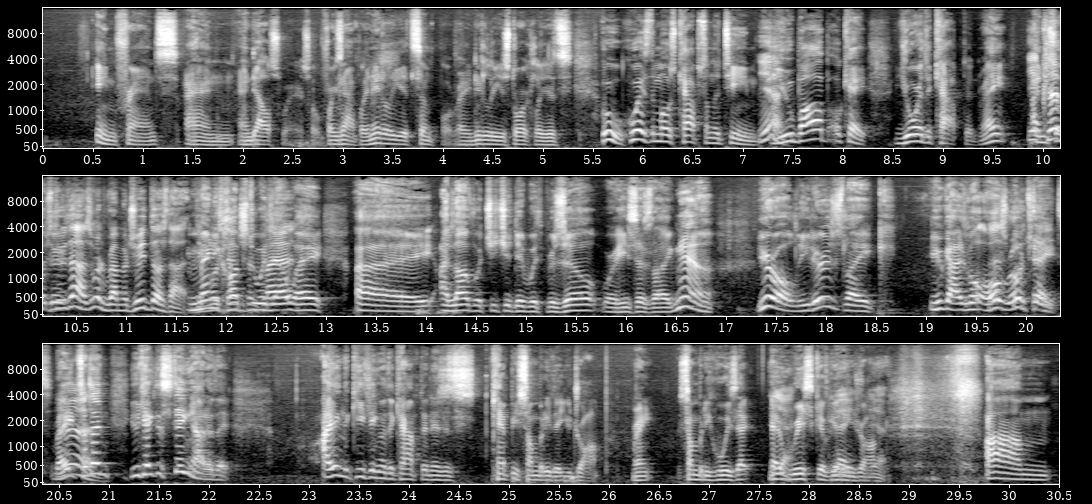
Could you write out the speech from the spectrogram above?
in France and, and elsewhere. So, for example, in Italy, it's simple, right? In Italy, historically, it's ooh, who has the most caps on the team? Yeah. You, Bob? Okay, you're the captain, right? Yeah, And clubs there- do that as well. Real Madrid does that. Many clubs do it mentioned that way. Uh, I love what Tite did with Brazil, where he says like, "No, you're all leaders. Like, you guys will all Let's rotate, rotate." right?" So then you take the sting out of it. I think the key thing with the captain is it can't be somebody that you drop, right? Somebody who is at, at Yeah. risk of getting Yeah, dropped. yeah. Um,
